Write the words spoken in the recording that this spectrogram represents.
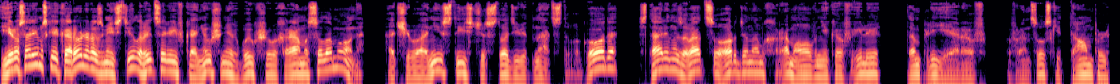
Иерусалимский король разместил рыцарей в конюшнях бывшего храма Соломона, отчего они с 1119 года стали называться орденом храмовников или тамплиеров, по-французски «тампль»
